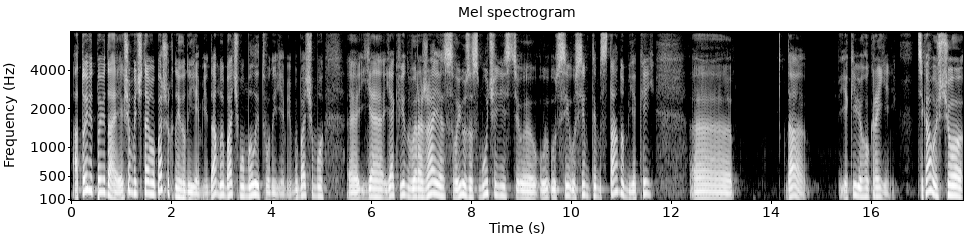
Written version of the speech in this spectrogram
А той відповідає: якщо ми читаємо першу книгу Неємії, да, ми бачимо молитву Неємії, ми бачимо, як він виражає свою засмученість е, усі- усім тим станом, який, е, да, який в його країні. Цікаво, що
